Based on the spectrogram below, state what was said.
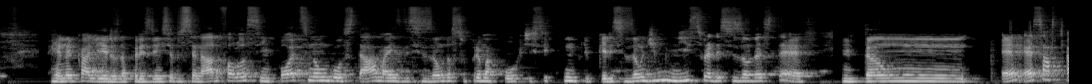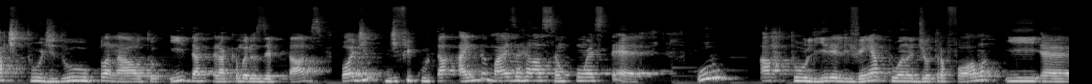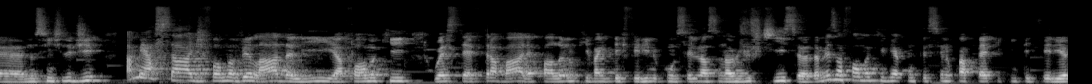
Renan Calheiros, da presidência do Senado, falou assim: pode-se não gostar, mas decisão da Suprema Corte se cumpre, porque decisão de ministro é decisão do STF. Então, é, essa atitude do Planalto e da, da Câmara dos Deputados pode dificultar ainda mais a relação com o STF. O Arthur Lira ele vem atuando de outra forma e é, no sentido de ameaçar de forma velada ali a forma que o STF trabalha, falando que vai interferir no Conselho Nacional de Justiça, da mesma forma que vem acontecendo com a PEC que interferia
